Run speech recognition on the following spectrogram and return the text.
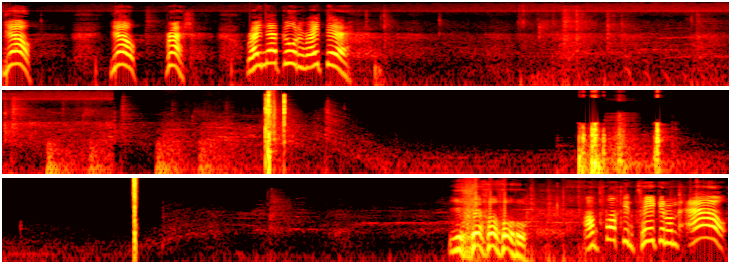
Yo! Yo! Fresh! Right in that building, right there. Yo! I'm fucking taking them out!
